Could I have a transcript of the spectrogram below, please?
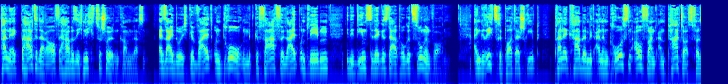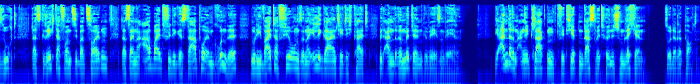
Panek beharrte darauf, er habe sich nicht zu Schulden kommen lassen. Er sei durch Gewalt und Drohung mit Gefahr für Leib und Leben in die Dienste der Gestapo gezwungen worden. Ein Gerichtsreporter schrieb, Panek habe mit einem großen Aufwand an Pathos versucht, das Gericht davon zu überzeugen, dass seine Arbeit für die Gestapo im Grunde nur die Weiterführung seiner illegalen Tätigkeit mit anderen Mitteln gewesen wäre. Die anderen Angeklagten quittierten das mit höhnischem Lächeln, so der Reporter.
